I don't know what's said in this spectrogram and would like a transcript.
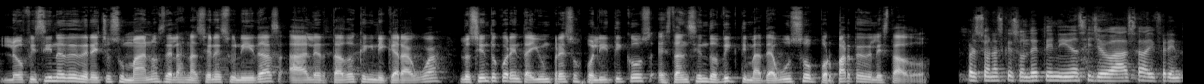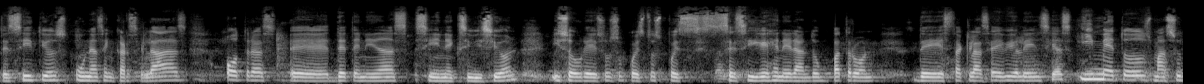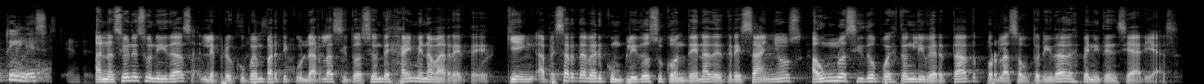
La Oficina de Derechos Humanos de las Naciones Unidas ha alertado que en Nicaragua los 141 presos políticos están siendo víctimas de abuso por parte del Estado. Personas que son detenidas y llevadas a diferentes sitios, unas encarceladas, otras eh, detenidas sin exhibición y sobre esos supuestos pues se sigue generando un patrón de esta clase de violencias y métodos más sutiles. A Naciones Unidas le preocupa en particular la situación de Jaime Navarrete, quien a pesar de haber cumplido su condena de tres años, aún no ha sido puesto en libertad por las autoridades penitenciarias.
